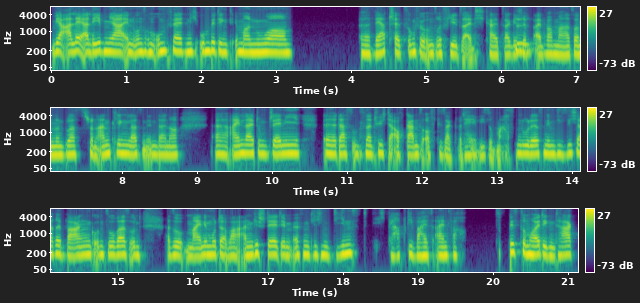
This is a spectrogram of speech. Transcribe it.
wir alle erleben ja in unserem Umfeld nicht unbedingt immer nur äh, Wertschätzung für unsere Vielseitigkeit, sage ich mhm. jetzt einfach mal, sondern du hast es schon anklingen lassen in deiner äh, Einleitung, Jenny, äh, dass uns natürlich da auch ganz oft gesagt wird, hey, wieso machst du das? Nimm die sichere Bank und sowas. Und also meine Mutter war angestellt im öffentlichen Dienst. Ich glaube, die weiß einfach, bis zum heutigen Tag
